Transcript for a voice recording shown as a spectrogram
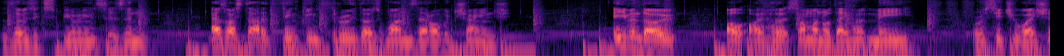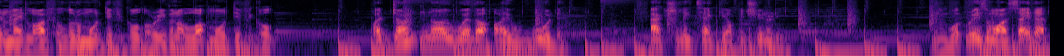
those experiences? And as I started thinking through those ones that I would change, even though I hurt someone or they hurt me, or a situation made life a little more difficult or even a lot more difficult, I don't know whether I would actually take the opportunity. And the reason why I say that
